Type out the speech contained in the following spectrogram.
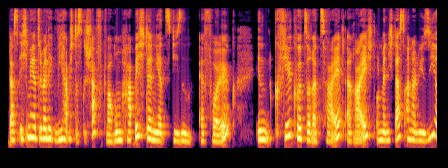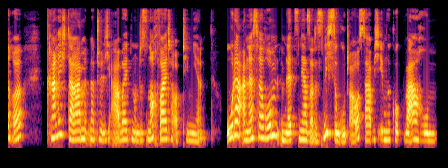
dass ich mir jetzt überlege, wie habe ich das geschafft? Warum habe ich denn jetzt diesen Erfolg in viel kürzerer Zeit erreicht? Und wenn ich das analysiere, kann ich damit natürlich arbeiten und es noch weiter optimieren. Oder andersherum, im letzten Jahr sah das nicht so gut aus. Da habe ich eben geguckt, warum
